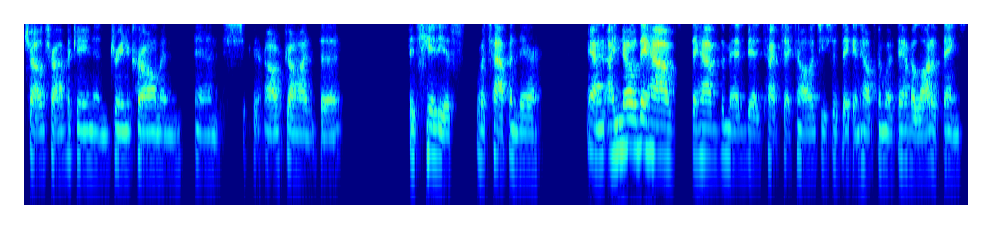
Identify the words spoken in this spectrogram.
child trafficking and adrenochrome and and oh god, the it's hideous what's happened there and I know they have they have the medbed type technologies that they can help them with. They have a lot of things.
